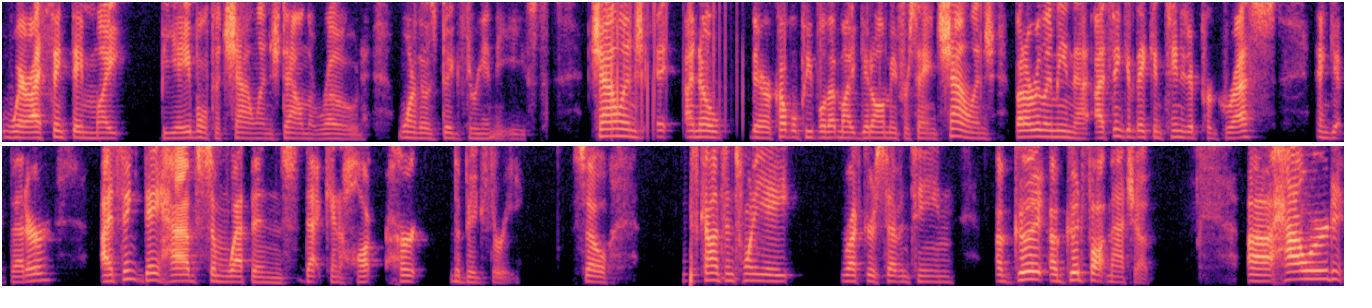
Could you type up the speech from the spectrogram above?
where I think they might be able to challenge down the road one of those big three in the East. Challenge. Eh, I know there are a couple people that might get on me for saying challenge, but I really mean that. I think if they continue to progress and get better, I think they have some weapons that can hurt the big three. So Wisconsin 28, Rutgers 17, a good a good fought matchup. Uh, Howard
